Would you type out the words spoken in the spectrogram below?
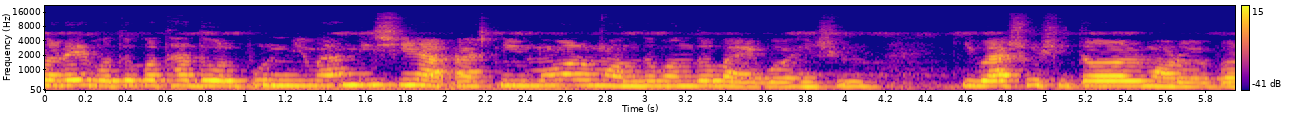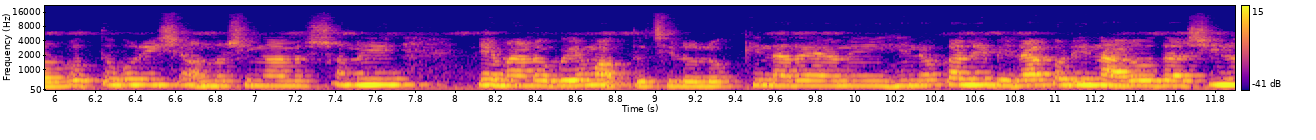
বৃহস্পতিবারের কথা দোল পূর্ণিমা নিশি আকাশ নির্মল মন্দ মন্দ বায় হেসুর কিবা সুশীতল মরয় পর্বতপুরী অন্নসিংহালসনে প্রেমালোপে মত্ত ছিল লক্ষ্মীনারায়ণে হেনকালে বেড়া করি আসিল,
